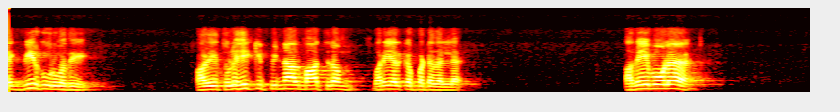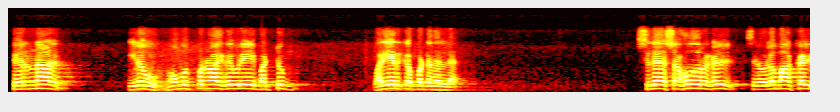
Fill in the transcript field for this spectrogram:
தக்பீர் கூறுவது அது தொழுகைக்கு பின்னால் மாத்திரம் வரையறுக்கப்பட்டதல்ல. அதேபோல பெருநாள் இரவு நோம்பு இரவிலே மட்டும் வரையறுக்கப்பட்டதல்ல. சில சகோதரர்கள் சில உலமாக்கள்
